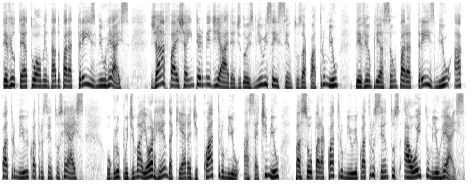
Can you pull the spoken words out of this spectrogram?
teve o teto aumentado para R$ 3.000. Já a faixa intermediária de R$ 2.600 a R$ 4.000 teve ampliação para R$ 3.000 a R$ 4.400. O grupo de maior renda, que era de R$ 4.000 a R$ 7.000, passou para R$ 4.400 a R$ 8.000.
